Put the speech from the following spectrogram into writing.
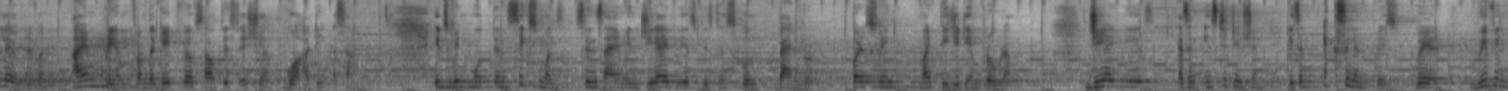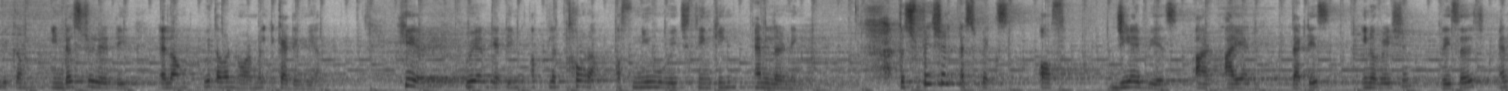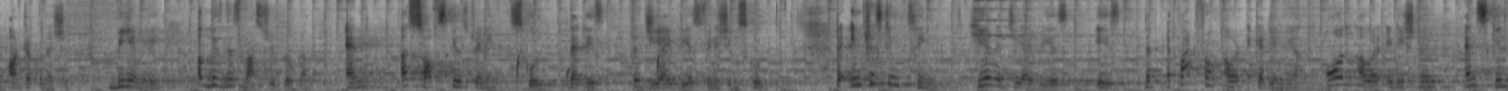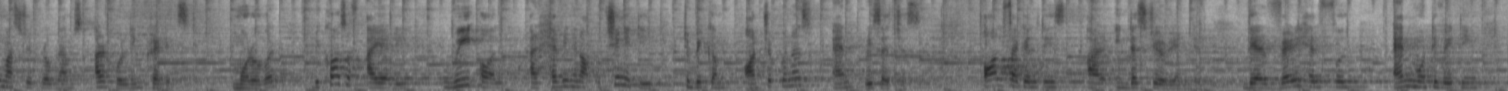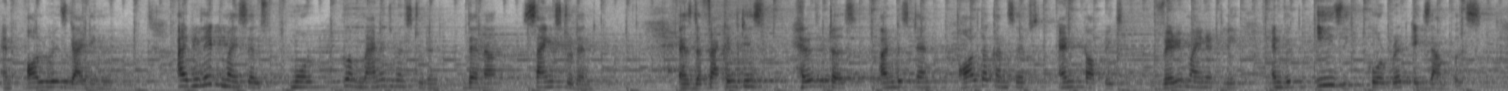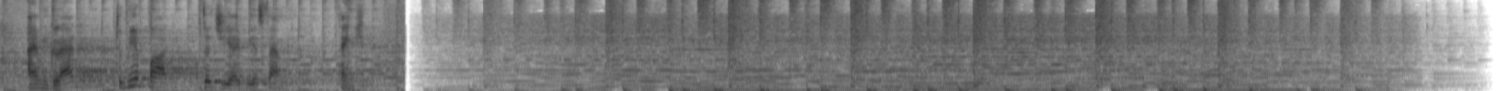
Hello everyone, I am Priyam from the Gateway of Southeast Asia, Guwahati, Assam. It's been more than 6 months since I am in GIBS Business School, Bangalore, pursuing my PGDM program. GIBS as an institution is an excellent place where we will become industry ready along with our normal academia. Here we are getting a plethora of new age thinking and learning. The special aspects of GIBS are IRE that is Innovation, Research and Entrepreneurship, BMP, a Business Mastery Program and a soft skills training school that is the GIBS Finishing School. The interesting thing here at GIBS is that apart from our academia, all our additional and skill mastery programs are holding credits. Moreover, because of IRE, we all are having an opportunity to become entrepreneurs and researchers. All faculties are industry oriented. They are very helpful and motivating and always guiding me. I relate myself more to a management student than a science student as the faculties helped us understand all the concepts and topics very minutely and with easy corporate examples. I am glad to be a part of the GIBS family. Thank you.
